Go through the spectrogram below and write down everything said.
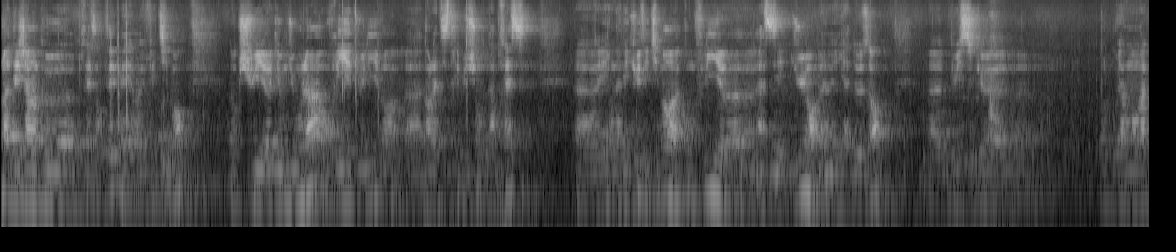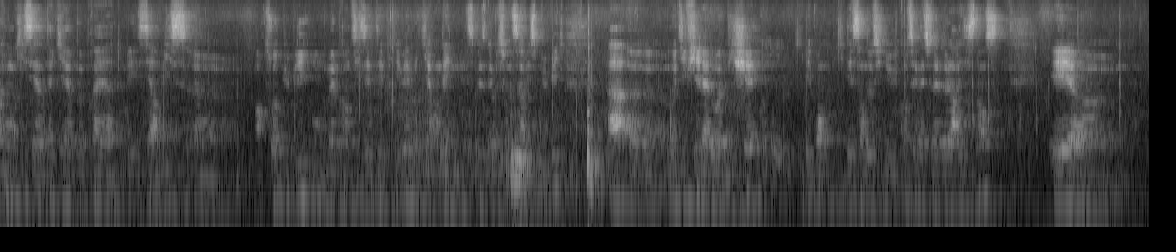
On l'a déjà un peu euh, présenté, mais euh, effectivement. Donc, je suis euh, Guillaume Dumoulin, ouvrier du livre dans la distribution de la presse. et on a vécu effectivement un conflit assez dur il y a deux ans, puisque le gouvernement Macron, qui s'est attaqué à peu près à tous les services, soit publics ou même quand ils étaient privés, mais qui rendaient une espèce de mission de service public, a modifié la loi Bichet, qui, dépend, qui descend aussi du Conseil national de la résistance. Et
